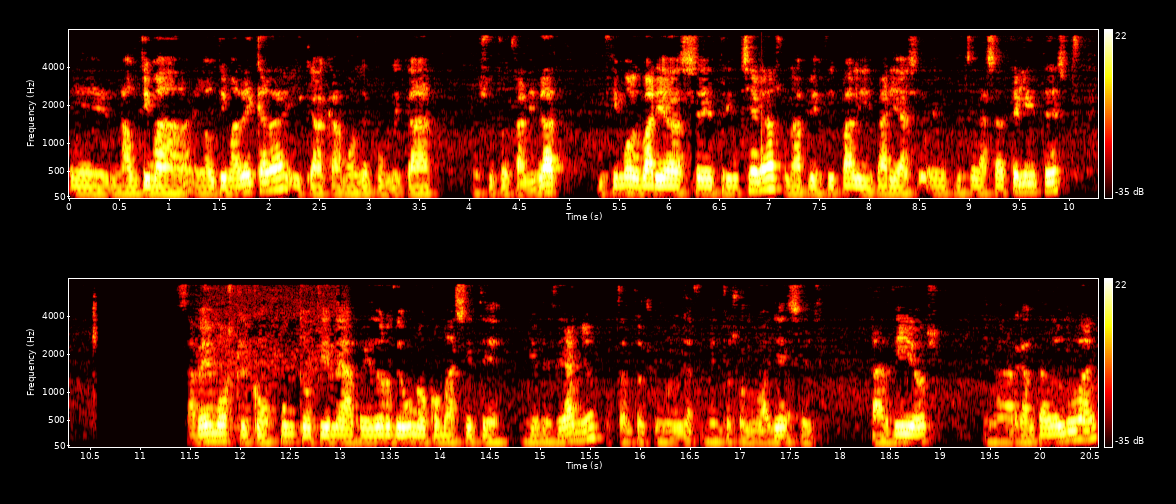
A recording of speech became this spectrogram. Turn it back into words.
en la última, en la última década y que acabamos de publicar en su totalidad. Hicimos varias eh, trincheras, una principal y varias eh, trincheras satélites. Sabemos que el conjunto tiene alrededor de 1,7 millones de años, por tanto es uno de los yacimientos uruguayenses tardíos en la garganta del Dubai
